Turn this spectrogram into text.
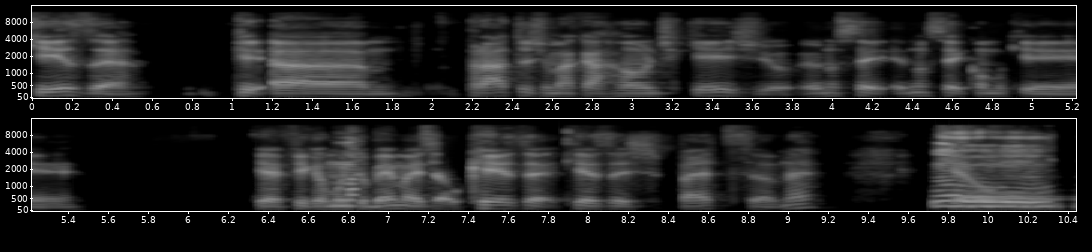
Queza, que, uh, prato de macarrão de queijo, eu não sei, eu não sei como que, que fica muito bem, mas é o queza, queza spätzle, né? Que é Uhum. um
